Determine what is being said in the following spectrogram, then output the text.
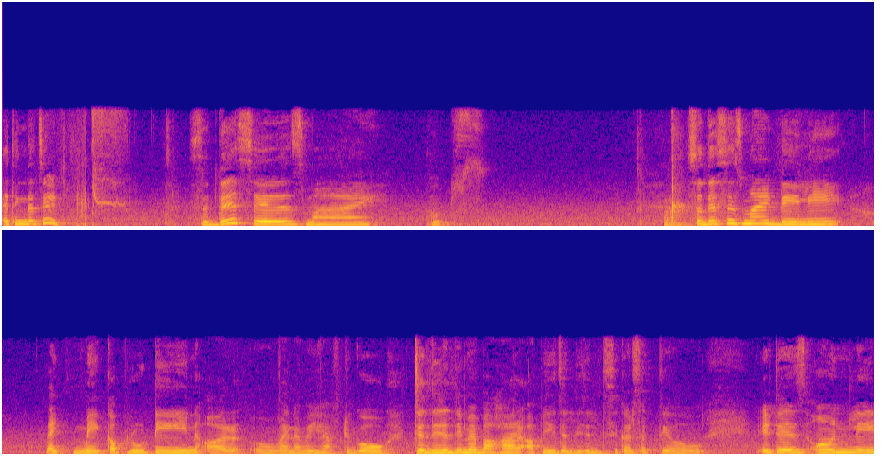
I think that's it so this is my books so this is my daily like makeup routine और whenever you have to go जल्दी जल्दी में बाहर, आप ये जल्दी जल्दी से कर सकते हो। It is only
